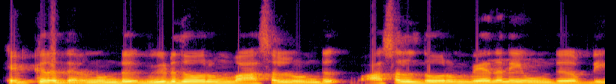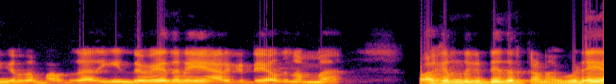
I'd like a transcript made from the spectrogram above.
கேட்கிற திறன் உண்டு வீடுதோறும் வாசல் உண்டு வாசல் தோறும் வேதனை உண்டு அப்படிங்கிறத மறந்துடாதீங்க. இந்த வேதனையை யாருக்கிட்டையாவது நம்ம பகிர்ந்துக்கிட்டு இதற்கான விடைய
